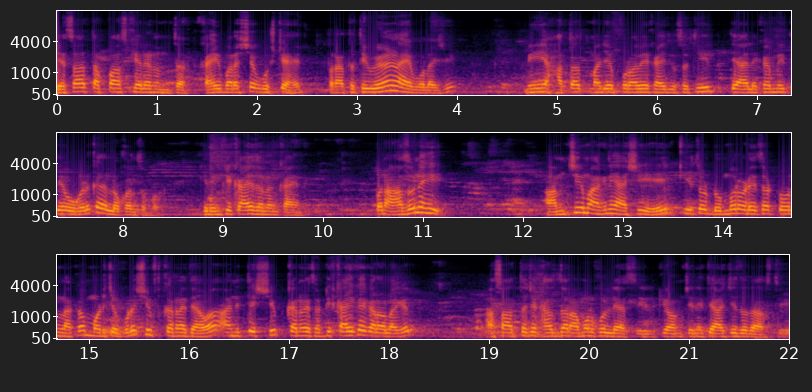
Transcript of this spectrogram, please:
याचा तपास केल्यानंतर काही बऱ्याचशा गोष्टी आहेत पण आता ती वेळ नाही बोलायची. मी हातात माझे पुरावे काही दिवसात येईल ते आले का मी ते उघड करेल लोकांसमोर की नेमकी काय झालं काय नाही. पण अजूनही आमची मागणी अशी आहे की तो डोंबरवाडीचा टोल नाका मडच्या पुढे शिफ्ट करण्यात यावा आणि ते शिफ्ट करण्यासाठी काय काय करावं लागेल असं आत्ताचे खासदार अमोल कोल्हे असतील किंवा आमचे नेते अजितदादा असतील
